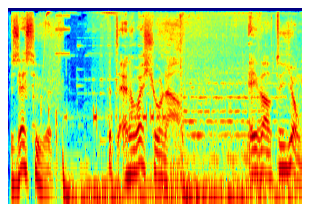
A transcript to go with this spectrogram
6 uur. Het NOS-journaal. Ewout de Jong.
